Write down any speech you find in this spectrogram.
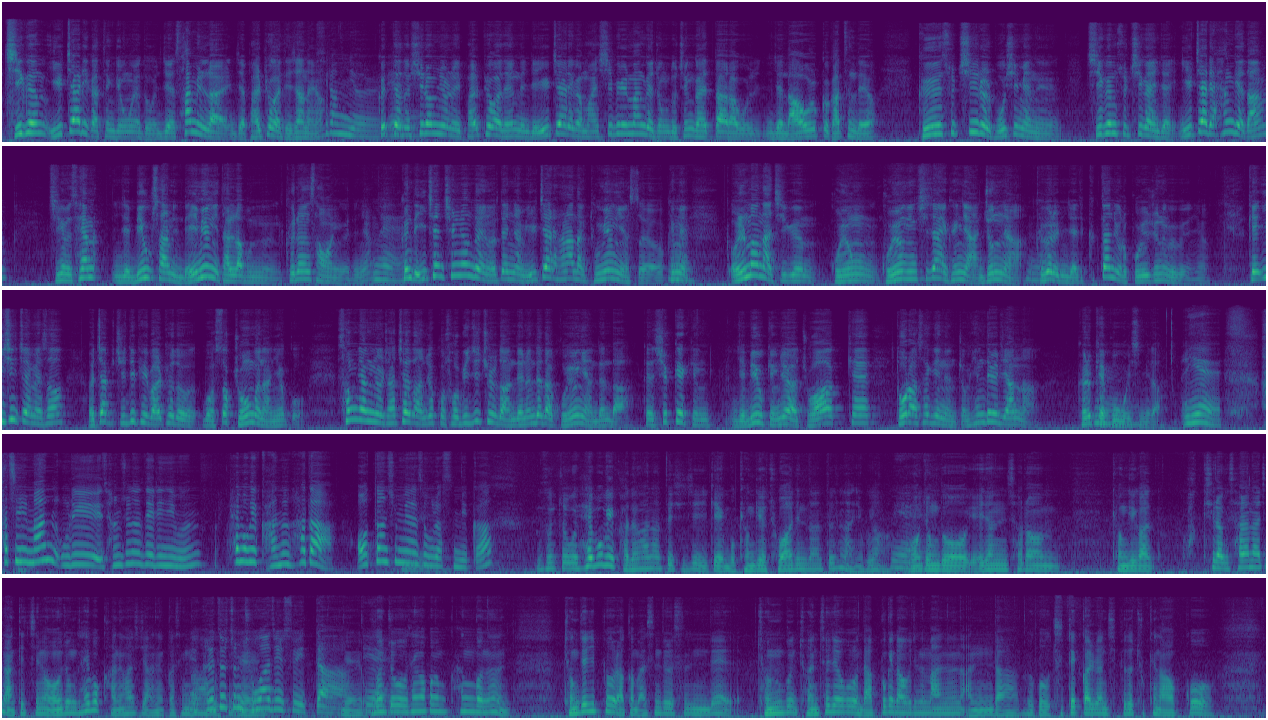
지금 일자리 같은 경우에도 이제 3일날 이제 발표가 되잖아요. 실업률. 그때도 예. 실업률이 발표가 되는데 이제 일자리가 뭐한 11만 개 정도 증가했다라고 이제 나올 것 같은데요. 그 수치를 보시면은 지금 수치가 이제 일자리 한 개당 지금 세, 이제 미국 사람이 네 명이 달라붙는 그런 상황이거든요. 네. 근데 2007년도에는 어땠냐면 일자리 하나당 두 명이었어요 그러면 네. 얼마나 지금 고용 고용 시장이 굉장히 안 좋냐. 네. 그걸 이제 극단적으로 보여주는 거거든요. 그이 시점에서 어차피 GDP 발표도 뭐 썩 좋은 건 아니었고 성장률 자체도 안 좋고 소비 지출도 안 되는 데다 고용이 안 된다. 그래서 쉽게 경, 이제 미국 경제가 좋게 돌아서기는 좀 힘들지 않나. 그렇게 음. 보고 있습니다. 예. 하지만 우리 장준호 대리님은 회복이 가능하다. 어떤 측면에서 네. 그렇습니까? 우선적으로 회복이 가능하다는 뜻이지 이게 뭐 경기가 좋아진다는 뜻은 아니고요. 예. 어느 정도 예전처럼 경기가 확실하게 살아나진 않겠지만 어느 정도 회복 가능하지 않을까 예, 생각하고 그래도 좀 있습니다. 예. 좋아질 수 있다. 예, 예. 우선적으로 생각한 거는 경제 지표를 아까 말씀드렸었는데 전부 전체적으로 나쁘게 나오지는 않는다. 그리고 주택 관련 지표도 좋게 나왔고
